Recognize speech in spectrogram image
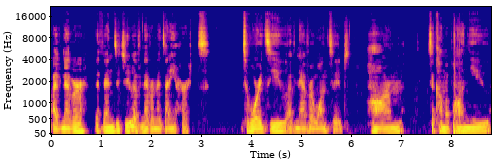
I've never offended you. I've never meant any hurt towards you. I've never wanted harm to come upon you.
